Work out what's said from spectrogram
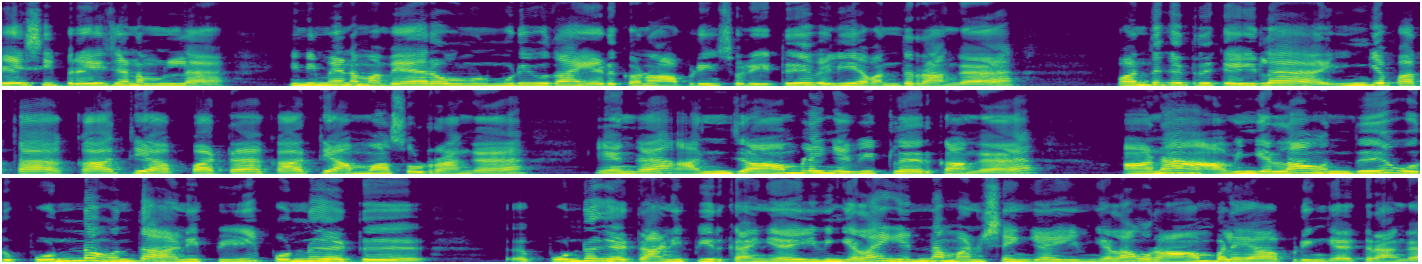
பேசி பிரயோஜனம் இல்லை. இனிமேல் நம்ம வேறு ஒரு முடிவு தான் எடுக்கணும் அப்படின்னு சொல்லிட்டு வெளியே வந்துடுறாங்க. வந்துக்கிட்டு இருக்கையில் இங்கே பார்த்தா கார்த்தியா அப்பாட்ட கார்த்தியா அம்மா சொல்கிறாங்க ஏங்க அஞ்சு ஆம்பளைங்க வீட்டில் இருக்காங்க. ஆனால் அவங்கெல்லாம் வந்து ஒரு பொண்ணை வந்து அனுப்பி பொண்ணுகிட்டு பொண்ணுங்கிட்ட அனுப்பியிருக்காங்க. இவங்கெல்லாம் என்ன மனுஷங்க? இவங்கெல்லாம் ஒரு ஆம்பளையா அப்படின்னு கேட்குறாங்க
